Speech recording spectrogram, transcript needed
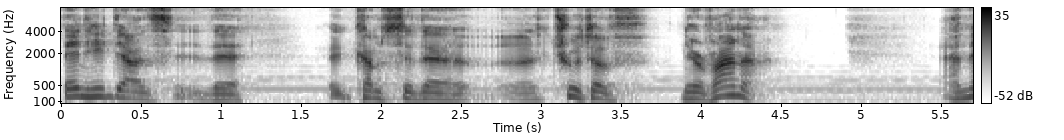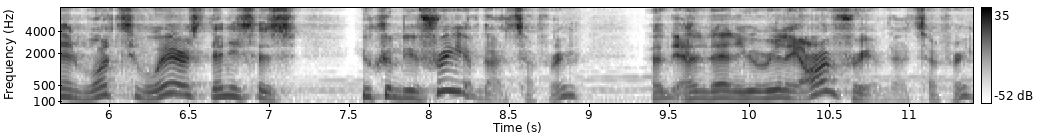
Then he does the comes to the uh, truth of nirvana. And then what's where's then he says you can be free of that suffering, and, and then you really are free of that suffering.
